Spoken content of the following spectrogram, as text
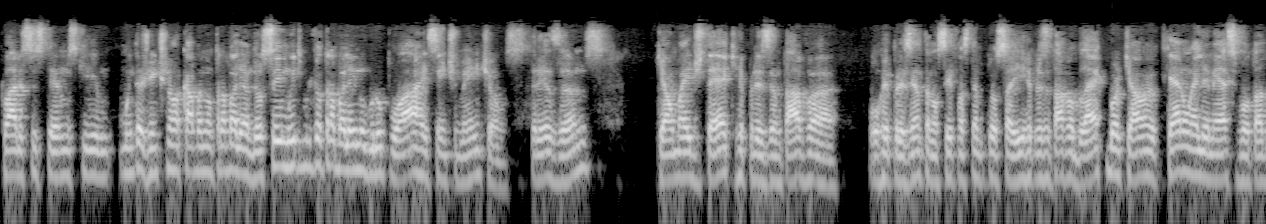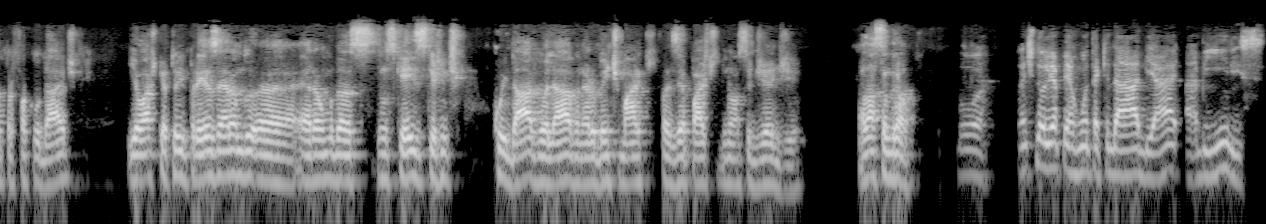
claro esses termos que muita gente não acaba não trabalhando. Eu sei muito porque eu trabalhei no Grupo A recentemente, há uns três anos, que é uma edtech, representava, ou representa, não sei, faz tempo que eu saí, representava Blackboard, que era um LMS voltado para a faculdade, e eu acho que a tua empresa era, eh, era um das, dos cases que a gente cuidava, olhava, né, era o benchmark que fazia parte do nosso dia a dia. Vai lá, Sandrão. Boa. Antes de eu ler a pergunta aqui da Abi, Abi Iris,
